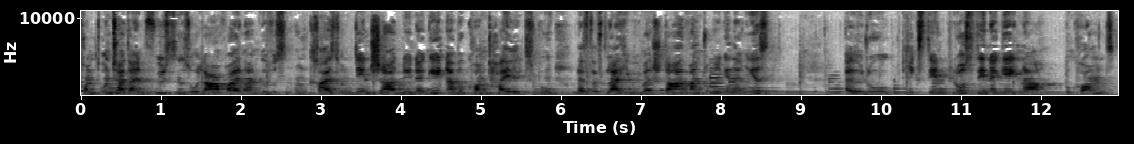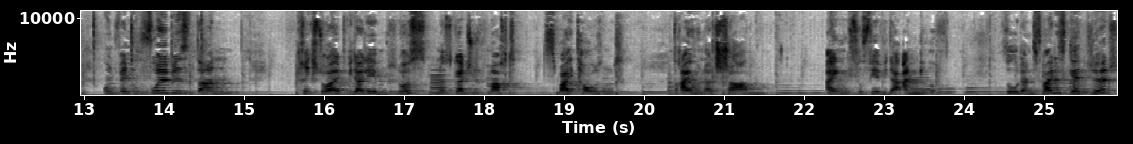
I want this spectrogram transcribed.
kommt unter deinen Füßen so Lava in einem gewissen Umkreis und den Schaden, den der Gegner bekommt, heilst du. Und das ist das gleiche wie bei Stahlwand, du regenerierst, also du kriegst den Plus, den der Gegner bekommt und wenn du voll bist, dann kriegst du halt wieder Leben Plus und das Gadget macht 2300 Schaden. Eigentlich so viel wie der Angriff. So, dann zweites Gadget,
